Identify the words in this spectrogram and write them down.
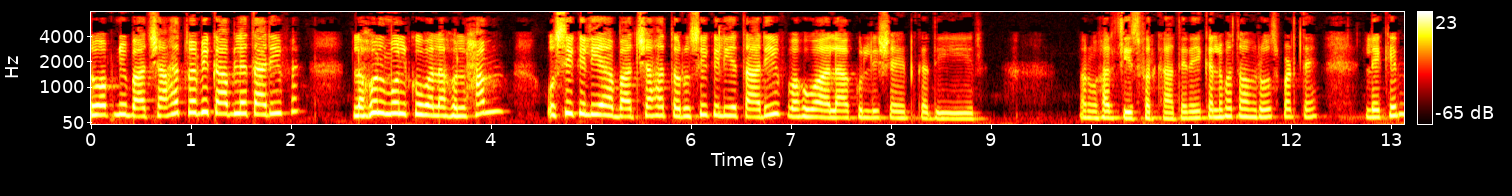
تو اپنی بادشاہت پہ بھی قابل تعریف ہے لہ الملک و لہ الحمد اسی کے لیے بادشاہت اور اسی کے لیے تعریف و اللہ کل شعد قدیر اور وہ ہر چیز پر کھاتے رہے کلمہ تو ہم روز پڑھتے ہیں لیکن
